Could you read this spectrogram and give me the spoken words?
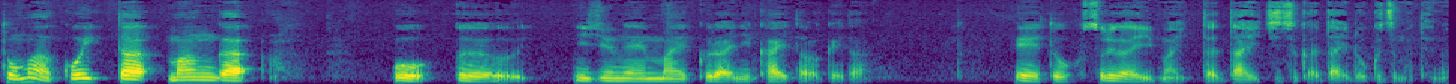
とまあこういった漫画を20年前くらいに書いたわけだ。えーと、それが今言った第1図から第6図までの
